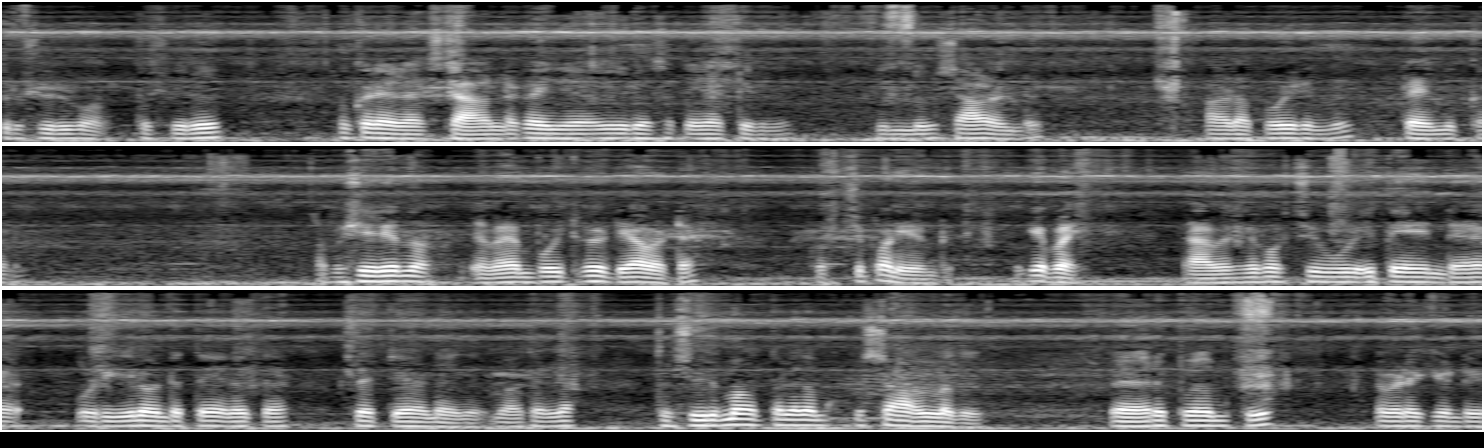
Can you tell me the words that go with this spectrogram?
തൃശ്ശൂർ പോകണം തൃശ്ശൂർ നമുക്കറിയാലോ സ്റ്റാളിന്റെ കഴിഞ്ഞ വീഡിയോസൊക്കെ ഞാൻ ഇട്ടിരുന്നു. ഇന്നും സ്റ്റാളുണ്ട്. അവിടെ പോയിരുന്ന് ട്രെയിൻ നിൽക്കണം അപ്പോൾ ശരി എന്നാൽ ഞാൻ വേഗം പോയിട്ട് റെഡി ആവട്ടെ. കുറച്ച് പണിയുണ്ട്. ഓക്കെ ബൈ രാവിലെ കുറച്ച് കൂടി തേന്റെ ഒരു കിലോന്റെ തേനൊക്കെ സെറ്റ് ചെയ്യേണ്ടത് മാത്രമല്ല തൃശ്ശൂർ മാത്രമല്ല നമുക്ക് സ്റ്റാളുള്ളത് വേറെ ഇപ്പോൾ നമുക്ക് എവിടെയൊക്കെയുണ്ട്?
